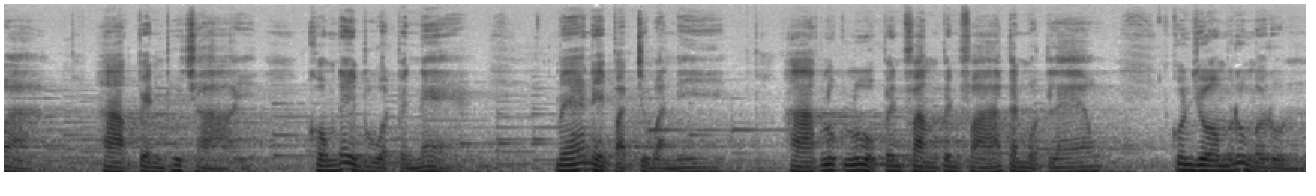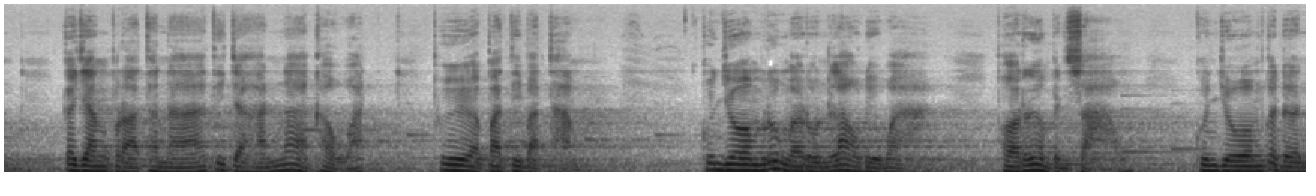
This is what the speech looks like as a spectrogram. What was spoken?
ว่า หากเป็นผู้ชาย คงได้บวชเป็นแน่ แม้ในปัจจุบันนี้ หากลูกๆเป็นฟังเป็นฝากันหมดแล้ว คุณโยมรุ่งอรุณก็ยังปรารถนาที่จะหันหน้าเข้าวัด เพื่อปฏิบัติธรรม คุณโยมรุ่งอรุณเล่าด้วยว่า พอเริ่มเป็นสาว คุณโยมก็เดิน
